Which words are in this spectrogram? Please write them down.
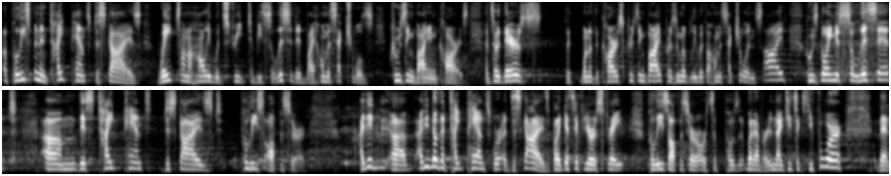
a policeman in tight pants disguise waits on a Hollywood street to be solicited by homosexuals cruising by in cars. And so there's the, one of the cars cruising by, presumably with a homosexual inside, who's going to solicit um, this tight pant disguised police officer. I didn't, uh, I didn't know that tight pants were a disguise, but I guess if you're a straight police officer or supposed, whatever, in 1964, that,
